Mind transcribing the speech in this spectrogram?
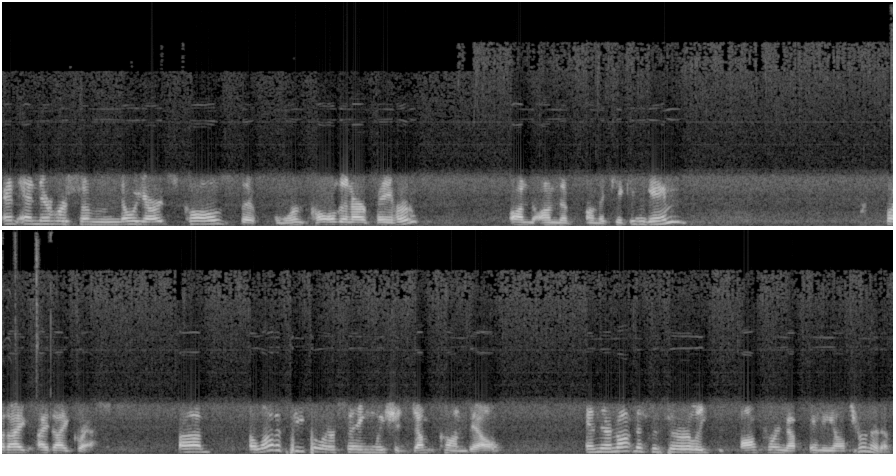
And and there were some no yards calls that weren't called in our favor on on the on the kicking game. But I, I digress. Um, a lot of people are saying we should dump Condell, and they're not necessarily offering up any alternative.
